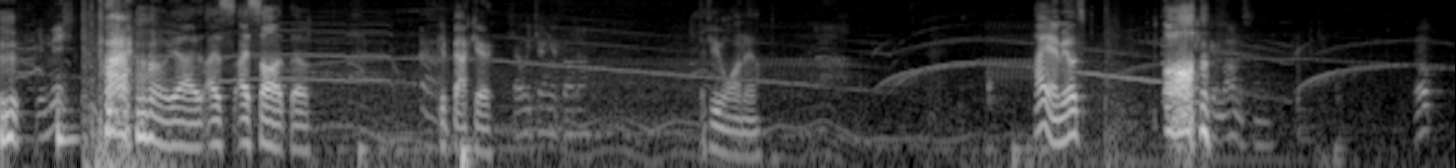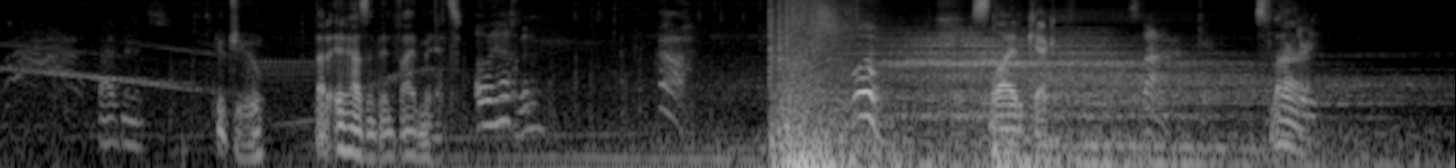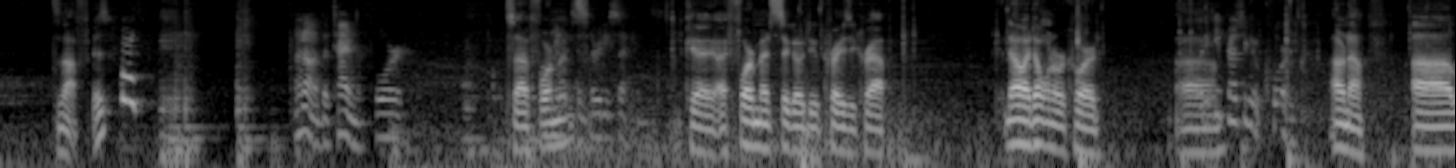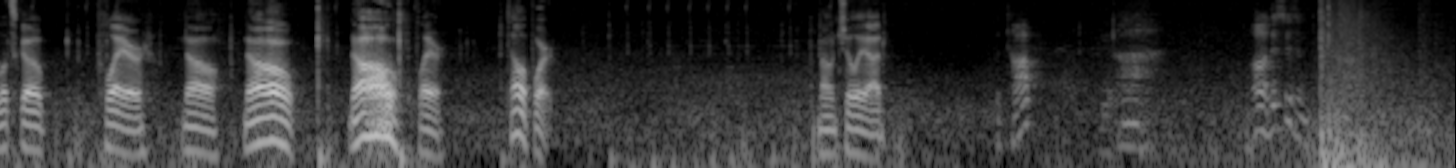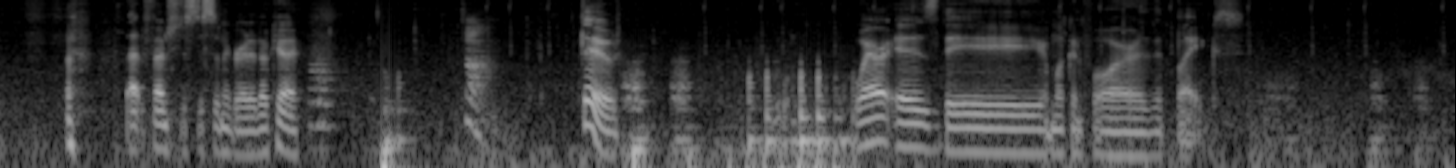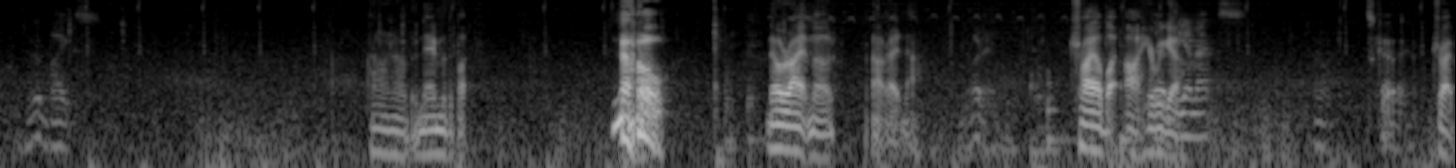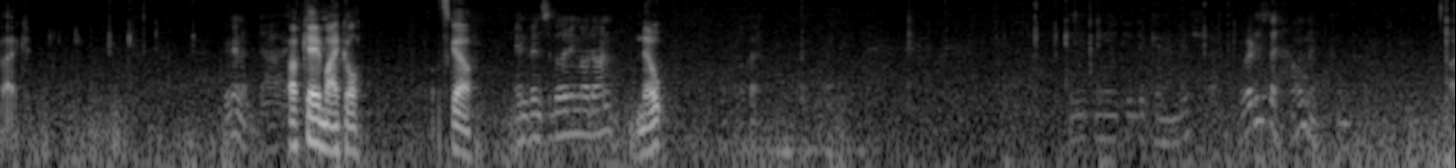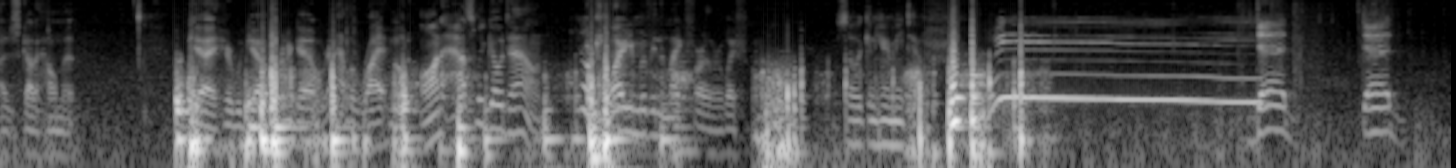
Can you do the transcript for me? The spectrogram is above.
you missed. it. Pow! Oh, yeah, I, I I saw it though. Get back here Shall we turn your phone off? if you want to. Hi, Amio. It's. I think Oh! your mom is home. Oh. Five minutes. You Jew. That it hasn't been five minutes. Oh, it has been. Whoa! Slide kick. Slide. 30. It's not. Is it four? Oh no, the timer. Four. So I have four minutes minutes. and 30 seconds. Okay, I have four minutes to go do crazy crap. No, I don't want to record. Why do you Uh, keep pressing record? I don't know. Uh, let's go. Player. No. No. No. Player. Teleport. Mount Chiliad. The top? Oh, this isn't. That fence just disintegrated. Okay. Tom. Dude. Where is the... I'm looking for the bikes. Where are bikes? I don't know the name of the bike. No! No riot mode. Not right now. What? Trial bike. Ah, here we go. BMX. Let's go. Try bike. You're gonna die. Okay, Michael. Let's go. Invincibility mode on? Nope. Okay. Where does the helmet come from? I just got a helmet. Okay, here we go. We're gonna go. We're gonna have the riot mode on as we go down. Okay. Why are you moving the mic farther away from me? So it can hear me too. Dead. Dead.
